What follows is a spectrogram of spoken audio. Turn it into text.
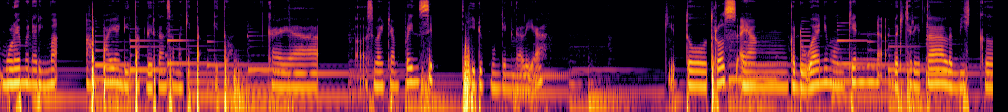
mulai menerima apa yang ditakdirkan sama kita gitu. Kayak uh, semacam prinsip hidup mungkin kali ya gitu. Terus yang kedua ini mungkin bercerita lebih ke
